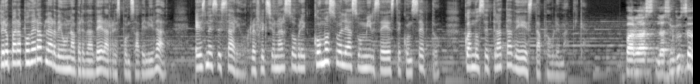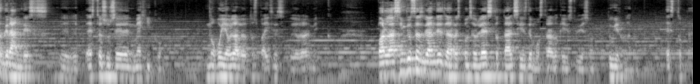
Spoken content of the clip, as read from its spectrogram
Pero para poder hablar de una verdadera responsabilidad, es necesario reflexionar sobre cómo suele asumirse este concepto cuando se trata de esta problemática. Para las, industrias grandes, eh, esto sucede en México, no voy a hablar de otros países, voy a hablar de México. Para las industrias grandes la responsabilidad es total si es demostrado que ellos tuvieron, la culpa. Es total.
